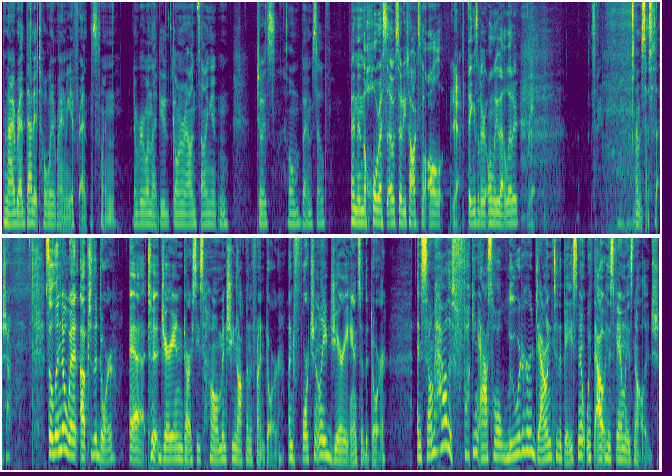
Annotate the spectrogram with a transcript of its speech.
When I read that, it totally reminded me of Friends when everyone that dude's going around selling it and Joey's home by himself. And then the whole rest of the episode, he talks about all Yeah. things that are only that letter. Yeah. Sorry. I'm obsessed with that show. So Linda went up to the door uh, to Jerry and Darcy's home and she knocked on the front door. Unfortunately, Jerry answered the door. And somehow this fucking asshole lured her down to the basement without his family's knowledge.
